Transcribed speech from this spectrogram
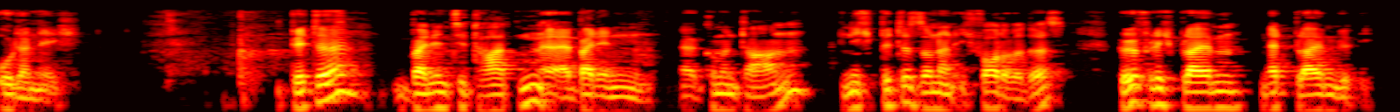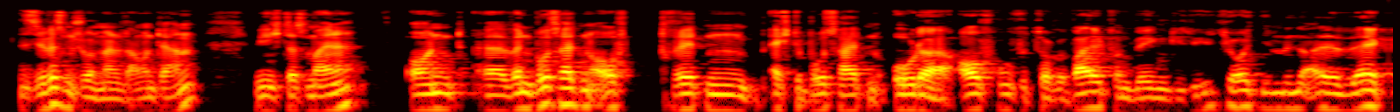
Oder nicht? Bitte bei den Zitaten, äh, bei den äh, Kommentaren, nicht bitte, sondern ich fordere das, höflich bleiben, nett bleiben. Sie wissen schon, meine Damen und Herren, wie ich das meine. Und äh, wenn Bosheiten auftreten, echte Bosheiten oder Aufrufe zur Gewalt, von wegen, diese Idioten, die müssen alle weg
